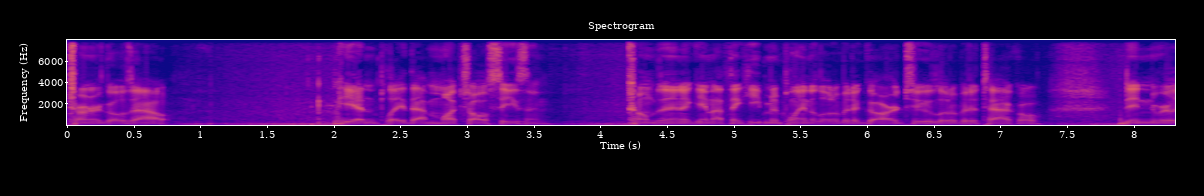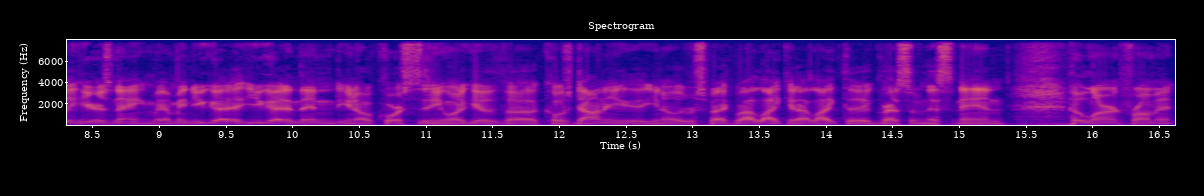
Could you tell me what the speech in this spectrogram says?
Turner goes out. He hadn't played that much all season comes in again. I think he'd been playing a little bit of guard too, a little bit of tackle. Didn't really hear his name. I mean, you got you got, and then you know, of course, you want to give uh, Coach Donnie you know respect. But I like it. I like the aggressiveness, and he'll learn from it.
